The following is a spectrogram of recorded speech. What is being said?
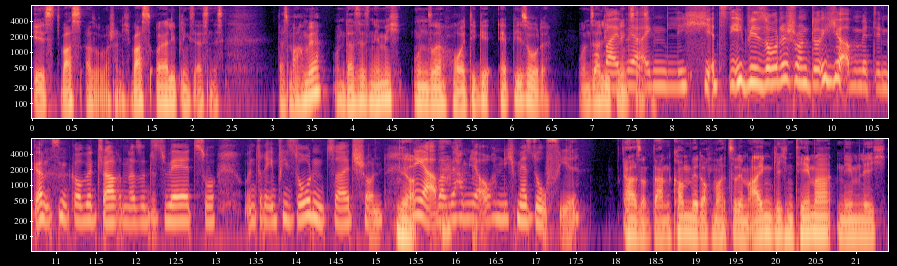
ist was, also wahrscheinlich was euer Lieblingsessen ist. Das machen wir und das ist nämlich unsere heutige Episode. Unser Wobei wir eigentlich jetzt die Episode schon durch haben mit den ganzen Kommentaren. Also das wäre jetzt so unsere Episodenzeit schon. Ja. Naja, aber wir haben ja auch nicht mehr so viel. Also dann kommen wir doch mal zu dem eigentlichen Thema, nämlich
